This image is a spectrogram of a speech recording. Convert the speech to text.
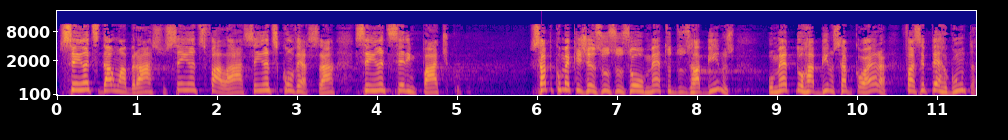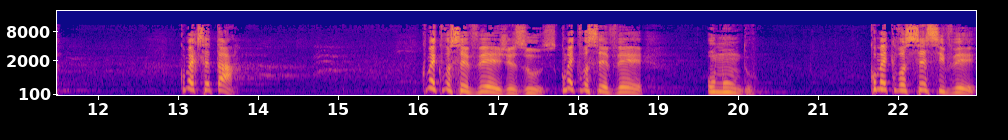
Sem antes dar um abraço, sem antes falar, sem antes conversar, sem antes ser empático. Sabe como é que Jesus usou o método dos rabinos? O método do rabino, sabe qual era? Fazer pergunta. Como é que você está? Como é que você vê Jesus? Como é que você vê o mundo? Como é que você se vê?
